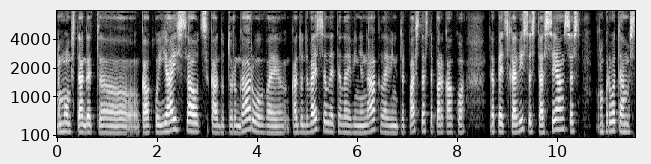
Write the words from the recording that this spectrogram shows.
mums tagad uh, kaut ko jāizsauc, kādu tur garu vai kādu dvēselēti, lai viņa nāk, lai viņa tur pastāsta par kaut ko. Tāpēc, ka visas tās seanses, protams,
